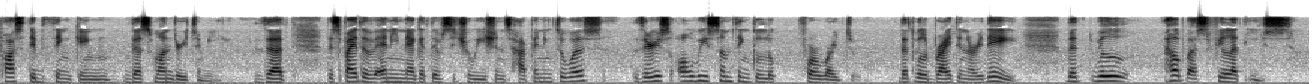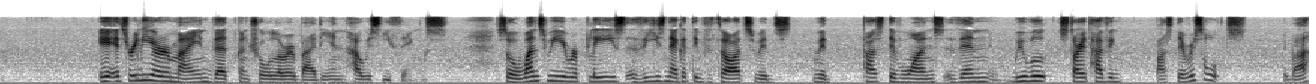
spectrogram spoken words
positive thinking does wonder to me. That despite of any negative situations happening to us, there is always something to look forward to that will brighten our day, that will help us feel at ease it's really our mind that control our body and how we see things. So once we replace these negative thoughts with with positive ones, then we will start having positive results, diba?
